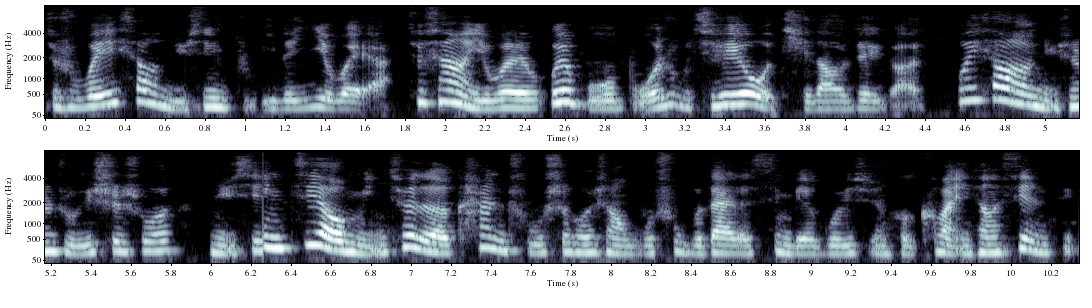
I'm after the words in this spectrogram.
就是微笑女性主义的意味啊。就像一位微博博主其实也有提到这个微笑女性主义是说，女性既要明确的看出社会上无处不在的性别规训和刻板印象陷阱，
